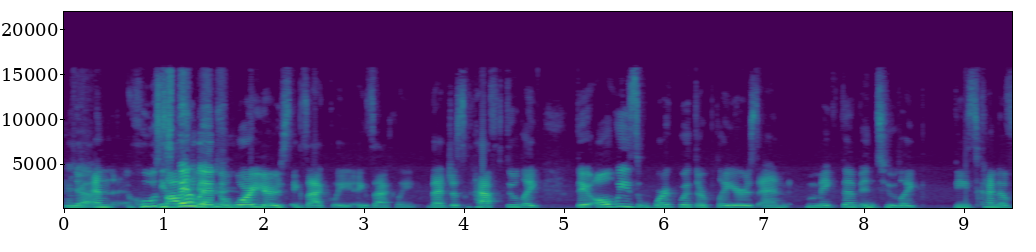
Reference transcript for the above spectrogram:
Yeah. and who He's saw that? Like, the Warriors, exactly, exactly. That just have to like they always work with their players and make them into like these kind of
